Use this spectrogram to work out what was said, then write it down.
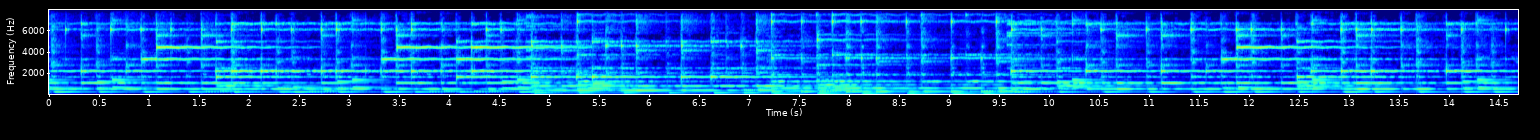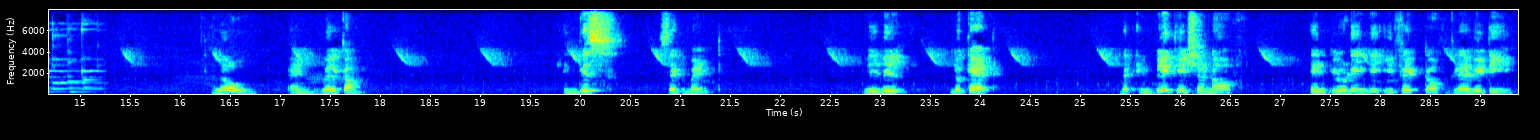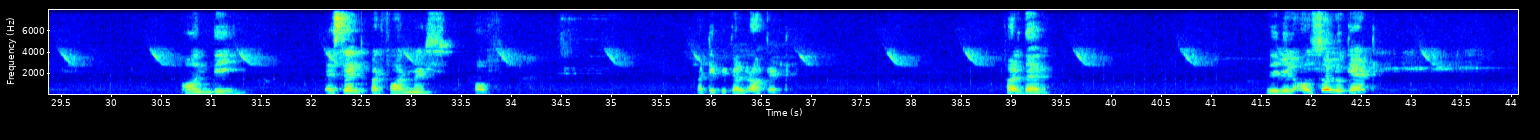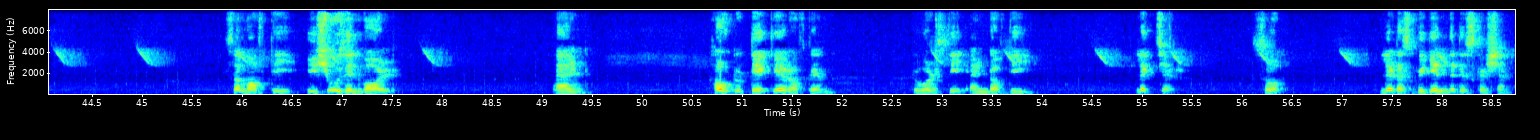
Hello and welcome. In this segment, we will look at the implication of including the effect of gravity on the ascent performance of a typical rocket. Further, we will also look at some of the issues involved and how to take care of them towards the end of the lecture. So, let us begin the discussion.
